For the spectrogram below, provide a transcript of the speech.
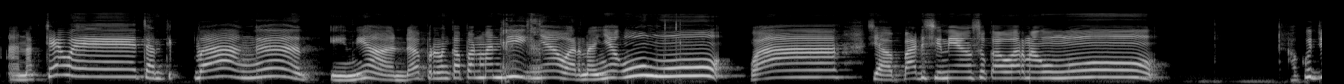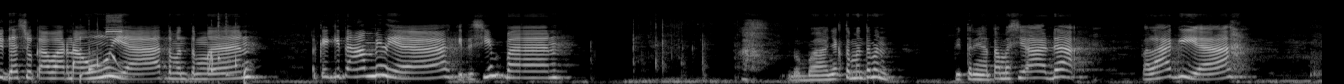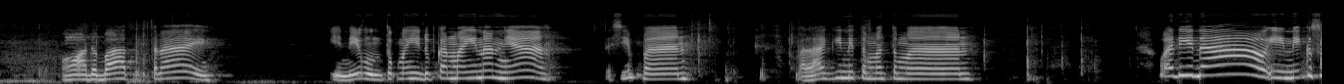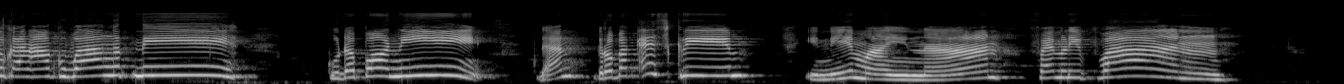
anak cewek, cantik banget. Ini ada perlengkapan mandinya, warnanya ungu. Wah, siapa di sini yang suka warna ungu? Aku juga suka warna ungu ya, teman-teman. Oke, kita ambil ya, kita simpan. Ah, udah banyak teman-teman. Tapi ternyata masih ada. Apalagi ya? Oh, ada baterai. Ini untuk menghidupkan mainannya. Kita simpan. Apalagi nih teman-teman. Wadidaw, ini kesukaan aku banget nih. Kuda poni dan gerobak es krim. Ini mainan family fun.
